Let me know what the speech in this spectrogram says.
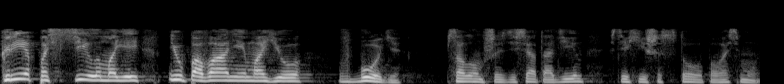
крепость силы моей и упование мое в Боге. Псалом 61, стихи 6 по 8.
